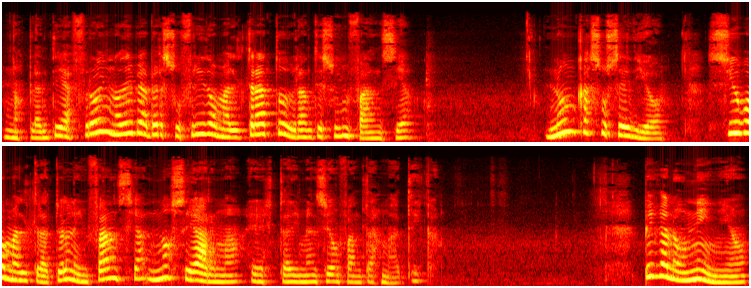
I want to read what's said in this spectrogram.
nos plantea Freud, no debe haber sufrido maltrato durante su infancia. Nunca sucedió. Si hubo maltrato en la infancia, no se arma esta dimensión fantasmática. Pegan a un niño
